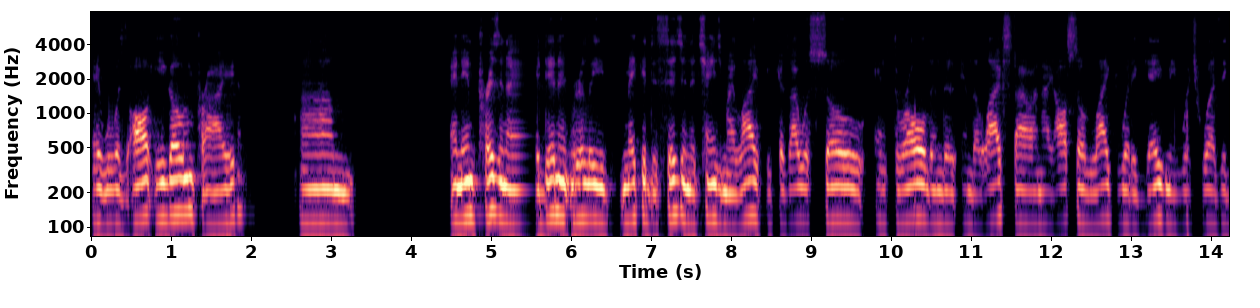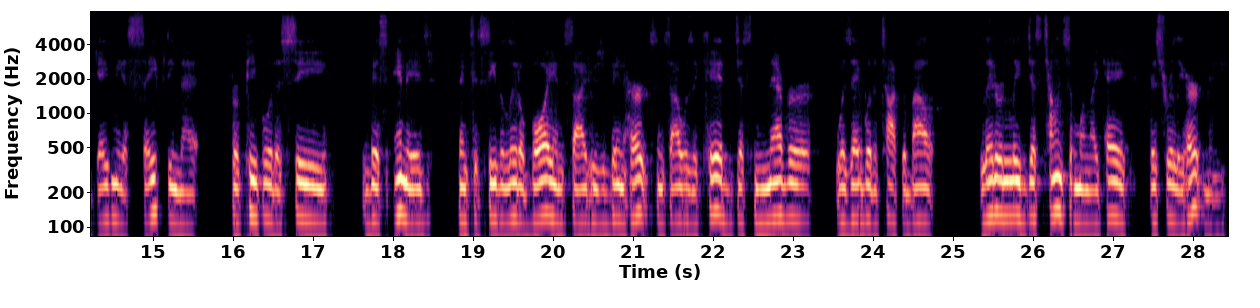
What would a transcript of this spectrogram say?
It was all ego and pride. Um, and in prison i didn't really make a decision to change my life because i was so enthralled in the in the lifestyle and i also liked what it gave me which was it gave me a safety net for people to see this image than to see the little boy inside who's been hurt since i was a kid just never was able to talk about literally just telling someone like hey this really hurt me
